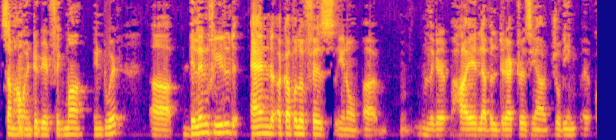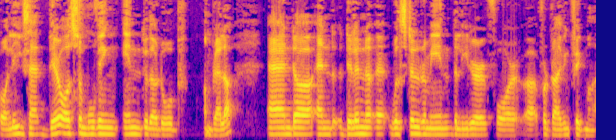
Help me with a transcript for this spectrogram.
somehow integrate Figma into it. Uh, Dylan Field and a couple of his, you know, uh, like high level directors, yeah, jo uh, colleagues, and they're also moving into the Adobe umbrella. And uh, and Dylan uh, will still remain the leader for uh, for driving Figma,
